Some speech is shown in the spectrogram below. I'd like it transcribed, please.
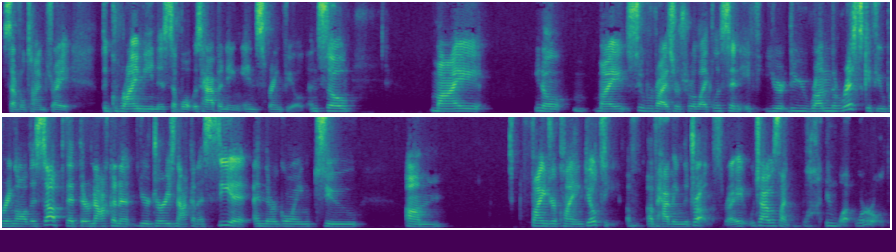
several times, right? The griminess of what was happening in Springfield. And so my you know my supervisors were like listen if you're do you run the risk if you bring all this up that they're not to your jury's not to see it and they're going to um find your client guilty of, of having the drugs right which i was like what in what world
